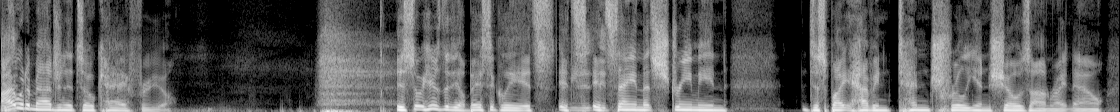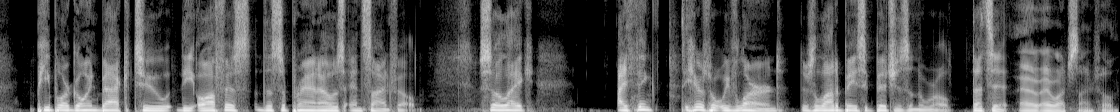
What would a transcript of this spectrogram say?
I would imagine it's okay for you. So here's the deal. Basically, it's it's it- it's it's- saying that streaming, despite having 10 trillion shows on right now, people are going back to The Office, The Sopranos, and Seinfeld. So like, I think here's what we've learned: there's a lot of basic bitches in the world. That's it. I, I watch Seinfeld.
